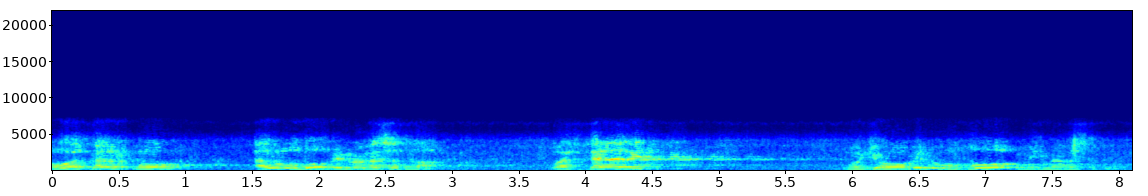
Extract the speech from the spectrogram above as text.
هو ترك الوضوء مما مست نار والثابت وجوب الوضوء مما مست نار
